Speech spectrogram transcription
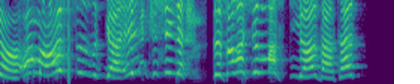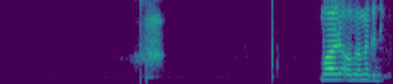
Ya ama haksızlık ya. 50 kişiyle de savaşılmaz ki ya zaten. Bari alana gideyim.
